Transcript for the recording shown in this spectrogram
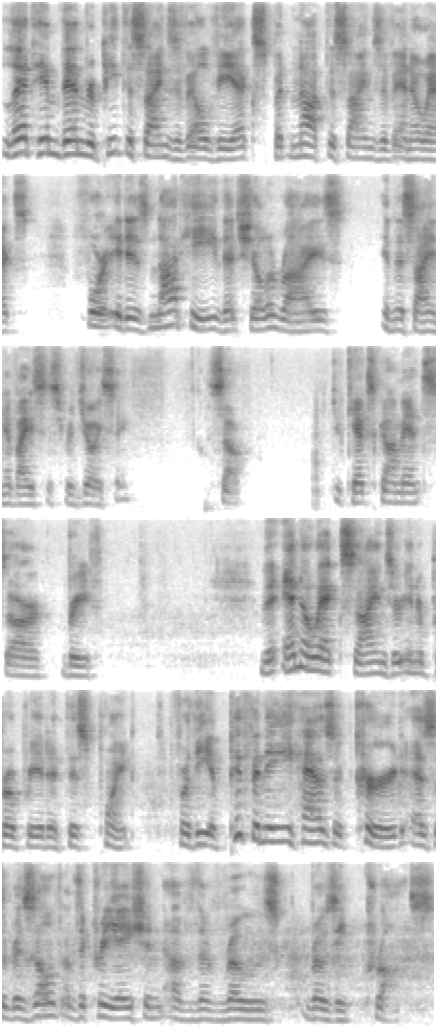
let him then repeat the signs of LVX, but not the signs of NOX, for it is not he that shall arise in the sign of Isis rejoicing. So, Duquette's comments are brief. The NOX signs are inappropriate at this point, for the epiphany has occurred as the result of the creation of the rose, rosy cross.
